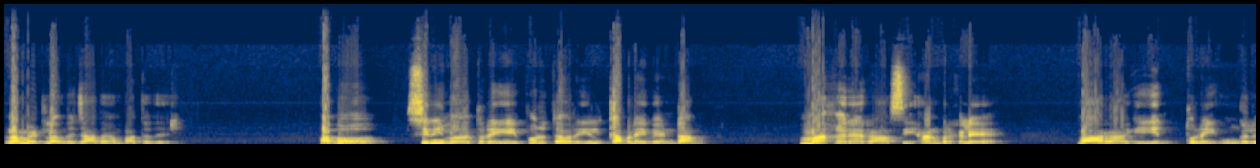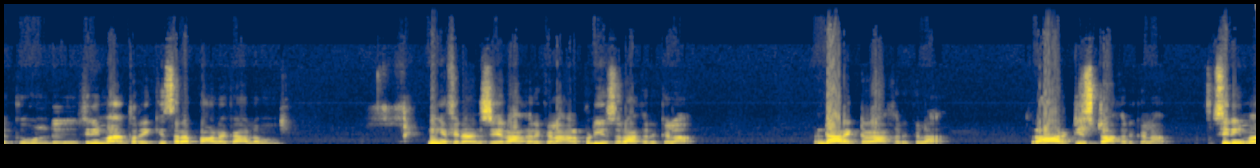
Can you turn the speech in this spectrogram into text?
நம்ம வீட்டில் வந்து ஜாதகம் பார்த்தது. அப்போ சினிமா துறையை பொறுத்தவரையில் கவலை வேண்டாம். மகர ராசி அன்பர்களே வாராகியின் துணை உங்களுக்கு உண்டு. சினிமா துறைக்கு சிறப்பான காலம். நீங்கள் ஃபினான்சியராக இருக்கலாம் ப்ரொடியூசராக இருக்கலாம் டைரக்டராக இருக்கலாம் ஆர்டிஸ்டாக இருக்கலாம் சினிமா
